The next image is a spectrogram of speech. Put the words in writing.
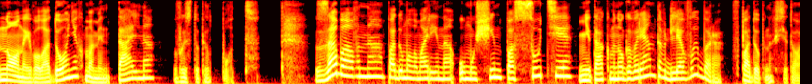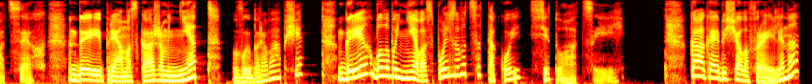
но на его ладонях моментально выступил пот. «Забавно», — подумала Марина, — «у мужчин, по сути, не так много вариантов для выбора в подобных ситуациях. Да и, прямо скажем, нет выбора вообще. Грех было бы не воспользоваться такой ситуацией». Как и обещала Фрейлина,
